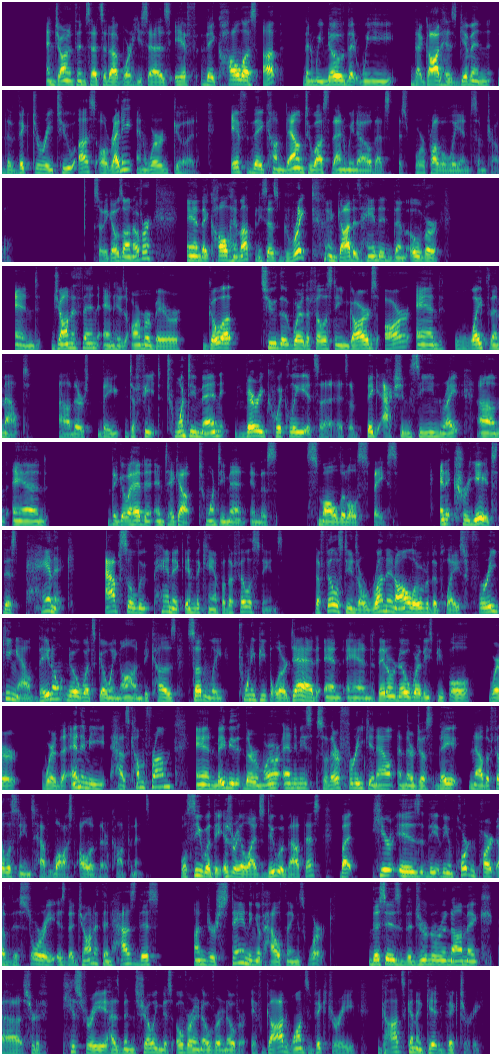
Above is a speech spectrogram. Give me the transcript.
and Jonathan sets it up where he says, if they call us up, then we know that we that God has given the victory to us already and we're good. If they come down to us, then we know that's we're probably in some trouble. So he goes on over and they call him up and he says, Great. And God has handed them over. And Jonathan and his armor bearer go up to the where the Philistine guards are and wipe them out. Uh, there's they defeat 20 men very quickly. It's a it's a big action scene, right? Um, and they go ahead and, and take out 20 men in this small little space, and it creates this panic, absolute panic in the camp of the Philistines. The Philistines are running all over the place, freaking out. They don't know what's going on because suddenly 20 people are dead and and they don't know where these people where where the enemy has come from and maybe there are more enemies so they're freaking out and they're just they now the philistines have lost all of their confidence. We'll see what the israelites do about this but here is the the important part of this story is that jonathan has this understanding of how things work. This is the deuteronomic uh, sort of history has been showing this over and over and over. If god wants victory god's going to get victory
